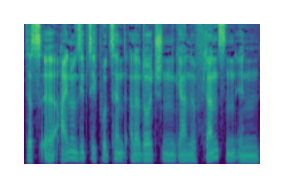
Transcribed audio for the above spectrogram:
dass äh, 71 Prozent aller Deutschen gerne Pflanzen in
